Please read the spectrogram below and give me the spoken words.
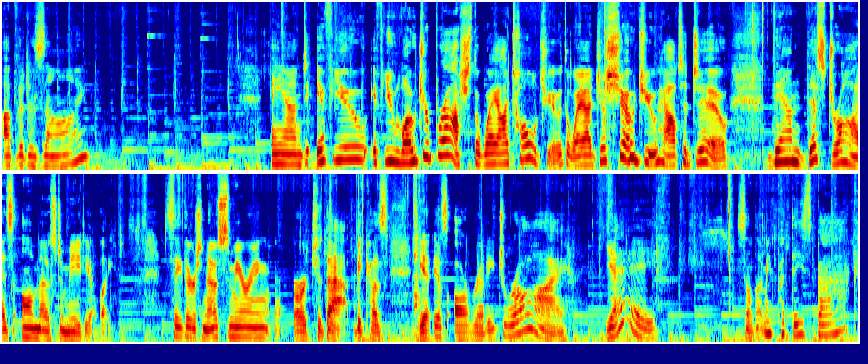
of the design? And if you if you load your brush the way I told you, the way I just showed you how to do, then this dries almost immediately. See, there's no smearing or, or to that because it is already dry. Yay! So let me put these back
